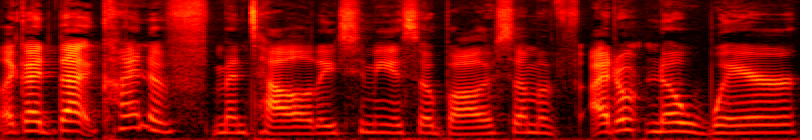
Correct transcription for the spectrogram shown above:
like I, that kind of mentality to me is so bothersome of i don't know where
